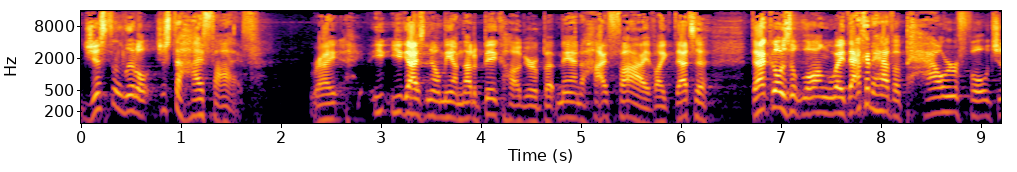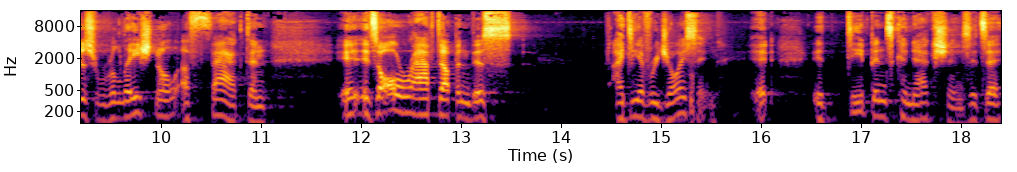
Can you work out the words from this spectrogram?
just a little, just a high five, right? You, you guys know me, I'm not a big hugger, but man, a high five, like that's a, that goes a long way. That can have a powerful, just relational effect. And it's all wrapped up in this idea of rejoicing. It, it deepens connections. It's a,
